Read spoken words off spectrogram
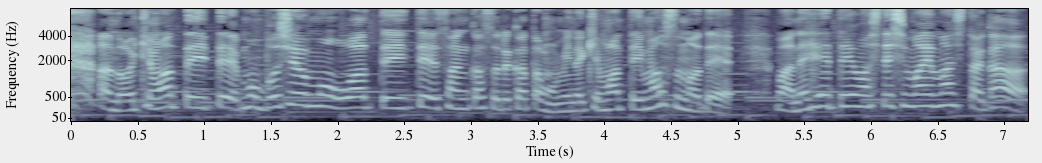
あの決まっていてもう募集も終わっていて参加する方もみんな決まっていますのでまあね閉店はしてしまいましたが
